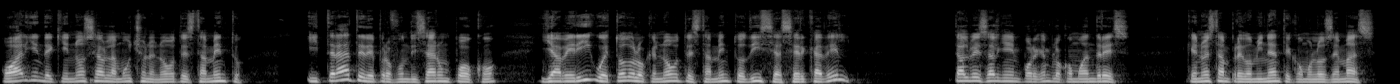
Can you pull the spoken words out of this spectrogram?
o alguien de quien no se habla mucho en el Nuevo Testamento. y trate de profundizar un poco y averigüe todo lo que el Nuevo Testamento dice acerca de él. Tal vez alguien, por ejemplo, como Andrés, que no es tan predominante como los demás,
